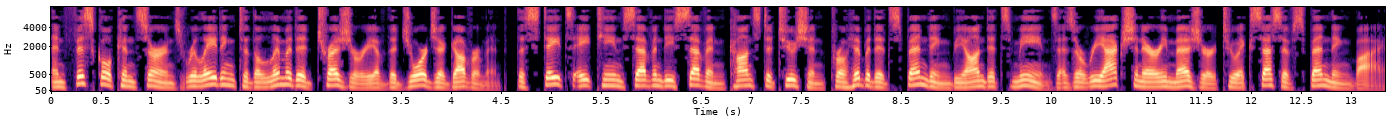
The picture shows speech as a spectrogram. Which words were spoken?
and fiscal concerns relating to the limited treasury of the Georgia government. The state's 1877 constitution prohibited spending beyond its means as a reactionary measure to excessive spending by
